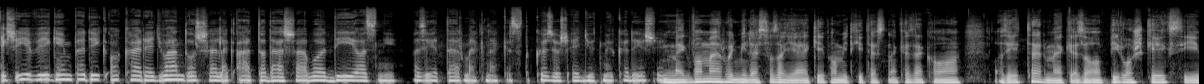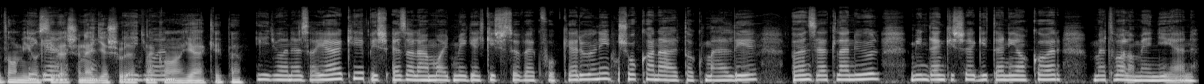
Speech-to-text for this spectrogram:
és évvégén pedig akár egy vándorság átadásával díjazni az éttermeknek ezt a közös együttműködését. Megvan már, hogy mi lesz az a jelkép, amit kitesznek ezek a, az éttermek? Ez a piros-kék szív, ami Igen, a Szívesen Egyesületnek a jelképe? Így van ez a jelkép, és ez alá majd még egy kis szöveg fog kerülni. Sokan álltak mellé, önzetlenül, mindenki segíteni akar, mert valamennyien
